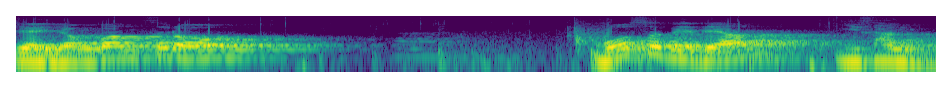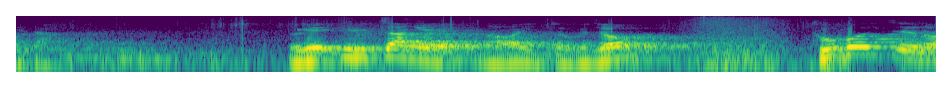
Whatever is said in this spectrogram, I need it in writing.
예, 영광스러운 모습에 대한 이상입니다. 이게 1장에 나와 있죠. 그죠? 두 번째는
